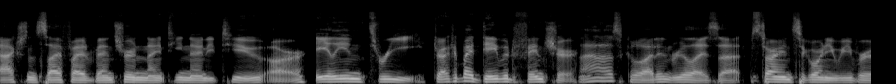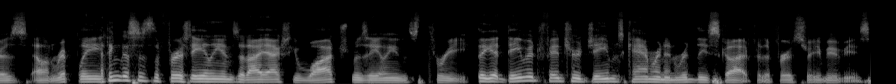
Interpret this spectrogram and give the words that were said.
Action Sci Fi Adventure in 1992 are Alien 3, directed by David Fincher. Ah, that's cool. I didn't realize that. Starring Sigourney Weaver as Ellen Ripley. I think this is the first Aliens that I actually watched was Aliens 3. They get David Fincher, James Cameron, and Ridley Scott for the first three movies.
